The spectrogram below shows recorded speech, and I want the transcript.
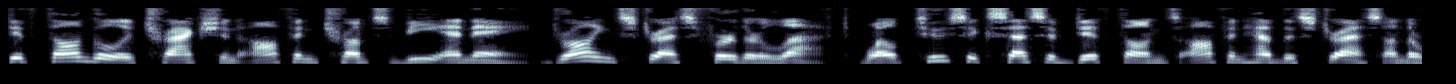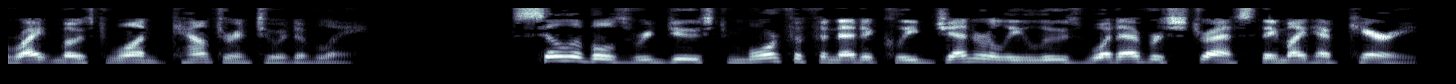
Diphthongal attraction often trumps VNA, drawing stress further left, while two successive diphthongs often have the stress on the rightmost one counterintuitively. Syllables reduced morphophonetically generally lose whatever stress they might have carried.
